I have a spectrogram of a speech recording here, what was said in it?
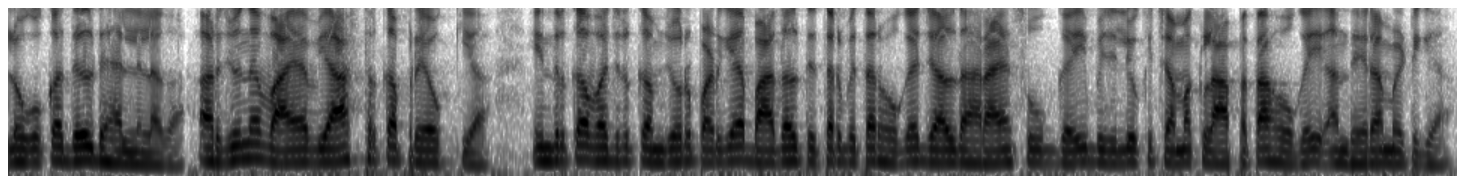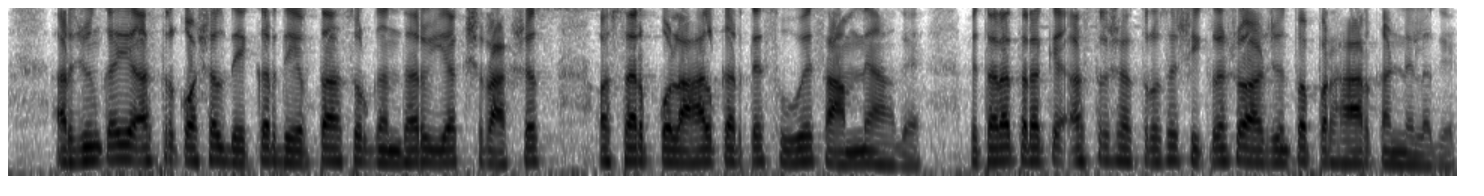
लोगों का दिल दहलने लगा। अर्जुन ने वायव्यास्त्र का प्रयोग किया। इंद्र का वज्र कमज़ोर पड़ गया, बादल तितर बितर हो गए जल धाराएँ सूख गई, बिजलियों की चमक लापता हो गई, अंधेरा मिट गया। अर्जुन का यह अस्त्र कौशल देखकर देवता, असुर, गंधर्व, यक्ष, राक्षस और सर्प कोलाहल करते सुहे सामने आ गए। वे तरह तरह के अस्त्र शस्त्रों से श्रीकृष्ण और अर्जुन पर प्रहार करने लगे।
